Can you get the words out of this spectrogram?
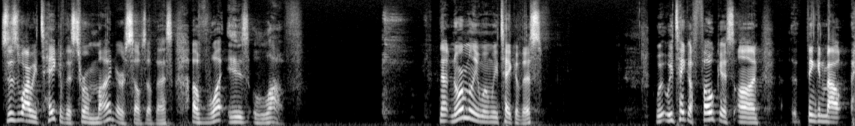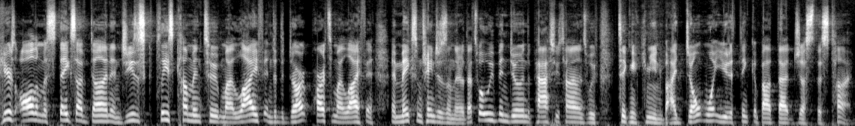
So, this is why we take of this to remind ourselves of this, of what is love. Now, normally when we take of this, we, we take a focus on thinking about here's all the mistakes I've done, and Jesus, please come into my life, into the dark parts of my life, and, and make some changes in there. That's what we've been doing the past few times we've taken communion. But I don't want you to think about that just this time.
